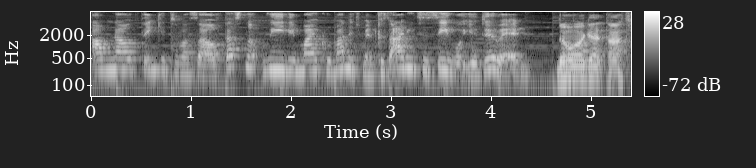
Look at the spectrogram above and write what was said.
I'm now thinking to myself, that's not really micromanagement because I need to see what you're doing. No, I get that.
